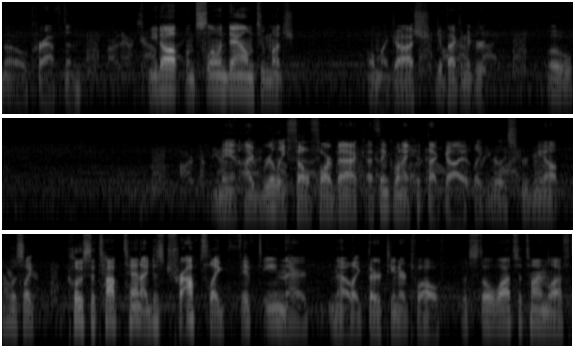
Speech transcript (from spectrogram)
No, Crafton. Speed up, I'm slowing down too much. Oh my gosh, get back in the group. Whoa. Man, I really fell far back. I think when I hit that guy, it like really screwed me up. I was like close to top 10. I just dropped like 15 there. No, like 13 or 12. But still lots of time left.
